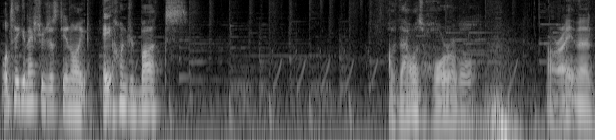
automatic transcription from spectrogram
we'll take an extra just, you know, like 800 bucks. Oh, that was horrible. Alright then.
